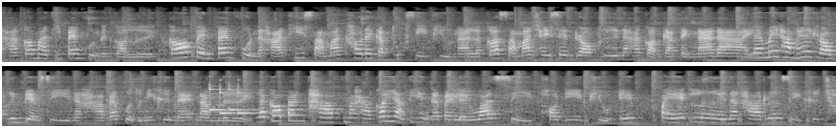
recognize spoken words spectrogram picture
นะคะ ก็มาที่แป้งฝุ่นกันก่อนเลย ก็เป็นแป้งฝุ่นนะคะที่สามารถเข้าได้กับทุกสีผิวนะแล้วก็สามารถใช้เซตรองพื้นนะคะก่อนการแต่งหน้าได้ และไม่ทำให้รองพื้นเปลี่ยนสีนะคะ แป้งฝุ่นตัวนี้คือแนะนำเลย แล้วก็แป้งพับนะคะ ก็อย่างที่เห็นกันไปเลยว่าสีพอดีผิวเอฟเป๊ะเลยนะคะ เรื่องสีคือช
